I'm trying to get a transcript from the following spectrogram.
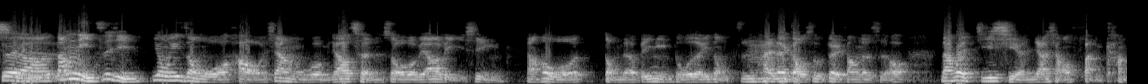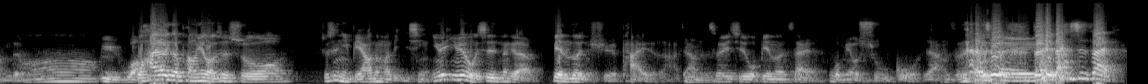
对啊，当你自己用一种我好像我比较成熟，我比较理性，然后我懂得比你多的一种姿态，嗯在告诉对方的时候，那会激起人家想要反抗的哦，欲望。我还有一个朋友是说，就是你不要那么理性，因为因为我是那个辩论学派的啦，这样子，嗯所以其实我辩论赛我没有输过这样子，但是 对，但是在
